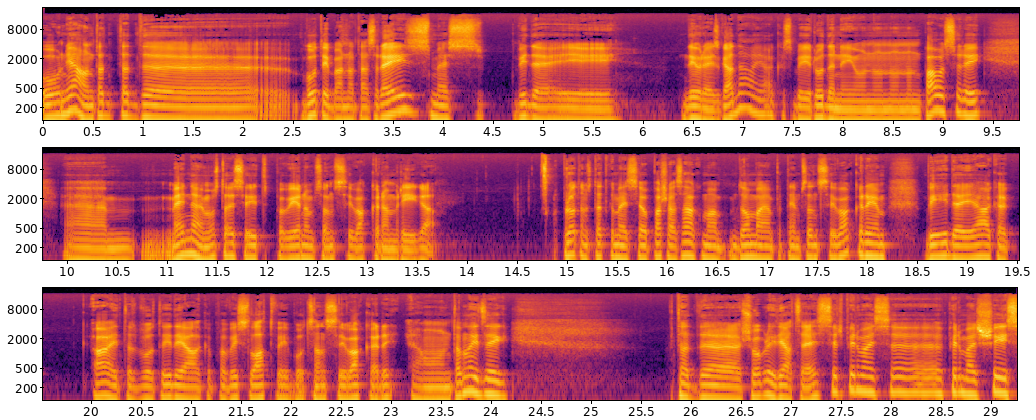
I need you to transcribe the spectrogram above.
Un, jā, un tad, tad uh, būtībā no tās reizes mēs vidēji divreiz gadā, jā, kas bija rudenī un, un, un, un pavasarī, uh, mēģinājām uztaisīt pa vienam sunset vakaram Rīgā. Protams, tad, kad mēs jau pašā sākumā domājām par tiem sunset vakariem, bija ideja, jā, ka ai, tas būtu ideāli, ka pa visu Latviju būtu sunset vakari un tam līdzīgi. Tad eh, šobrīd jāatcerās, ir pirmais, eh, pirmais šīs,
